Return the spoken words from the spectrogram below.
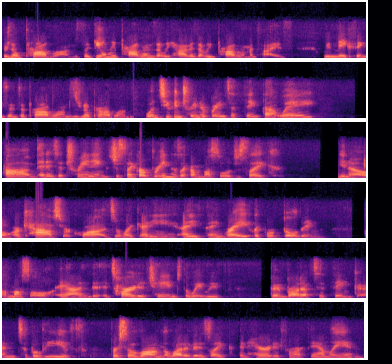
there's no problems. Like the only problems that we have is that we problematize. We make things into problems. There's no problem. Once you can train your brain to think that way, um, and it's a training, just like our brain is like a muscle, just like, you know, our calves or quads or like any anything, right? Like we're building a muscle. And it's hard to change the way we've been brought up to think and to believe for so long. A lot of it is like inherited from our family and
